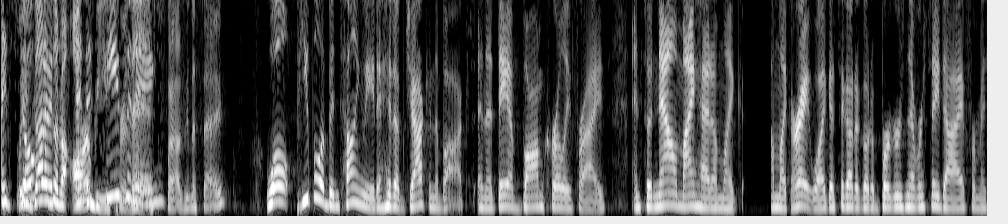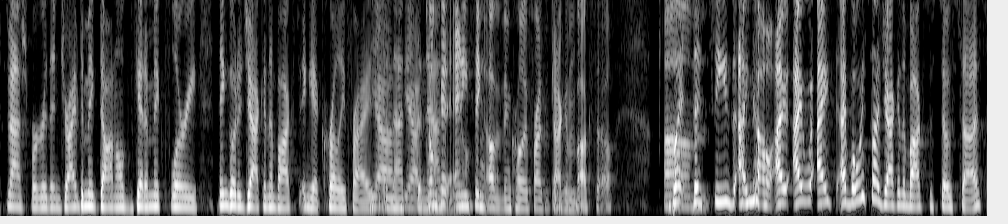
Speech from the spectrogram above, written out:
It's Well, so you gotta good. go to and the Arby's for seasoning. this. What I was gonna say. Well, people have been telling me to hit up Jack in the Box and that they have bomb curly fries. And so now in my head, I'm like, I'm like, all right, well, I guess I got to go to Burgers Never Say Die for my smash burger, then drive to McDonald's, get a McFlurry, then go to Jack in the Box and get curly fries. and that's the Don't get Nazi meal. anything other than curly fries at Jack in the Box, though. But the um, season, I know. I, I, I, I've always thought Jack in the Box was so sus.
